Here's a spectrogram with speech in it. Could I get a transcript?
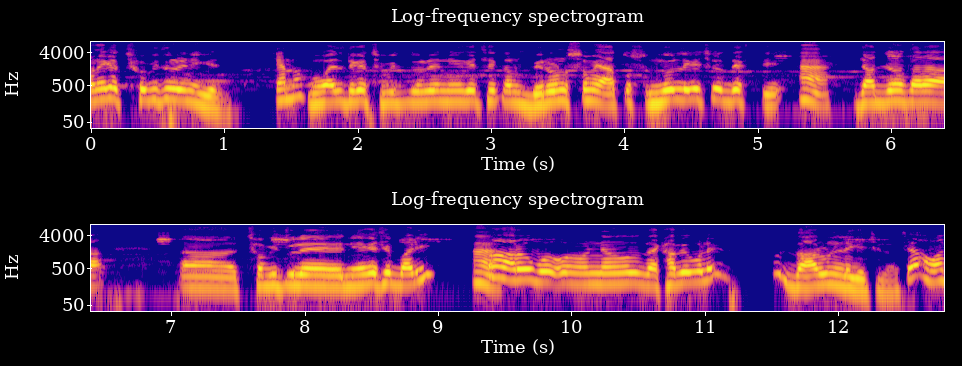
অনেকে ছবি তুলে নিয়ে গেছে। কেন? মোবাইল থেকে ছবি তুলে নিয়ে গেছে কারণ বেরোনোর সময় এত সুন্দর লেগেছিল দেখতে। হ্যাঁ। যার জন্য তারা ছবি তুলে নিয়ে গেছে বাড়ি। হ্যাঁ। আরও অন্যান্য দেখাবে বলে দারুণ লেগেছিল। সে আমার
